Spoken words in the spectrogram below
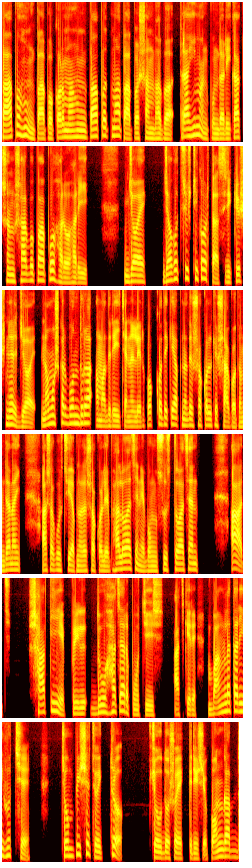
পাপহং পাপকর্মহং পাপত্মা পাপসম্ভব। ত্রাহিমাং পুণ্ডরিকাক্ষং সর্বপাপ হারোহারি। জয়। জগৎ সৃষ্টিকর্তা শ্রীকৃষ্ণের জয়। নমস্কার বন্ধুরা, আমাদের এই চ্যানেলের পক্ষ থেকে আপনাদের সকলকে স্বাগতম জানাই। আশা করছি আপনারা সকলে ভালো আছেন এবং সুস্থ আছেন। আজ সাতই এপ্রিল দু হাজার পঁচিশ। আজকের বাংলা তারিখ হচ্ছে চব্বিশে চৈত্র চৌদ্দশো একত্রিশ বঙ্গাব্দ।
